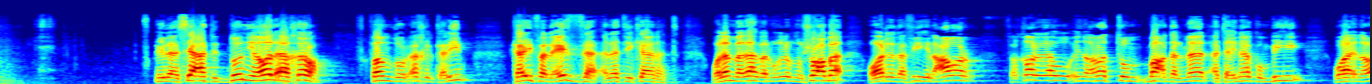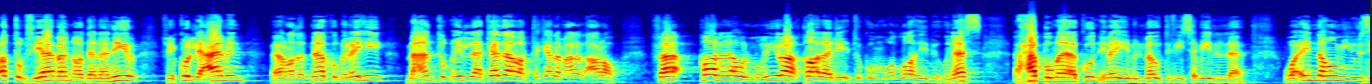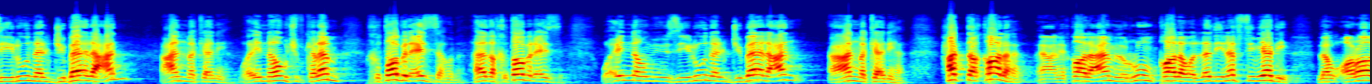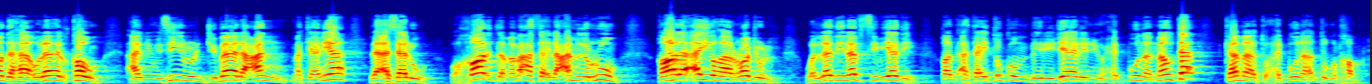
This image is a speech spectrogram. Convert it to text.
إلى سعة الدنيا والآخرة. فانظر أخي الكريم كيف العزة التي كانت ولما ذهب المغيرة بن شعبة ووجد فيه العور فقال له إن أردتم بعض المال أتيناكم به وإن أردتم ثيابا ودنانير في كل عام رددناكم إليه ما أنتم إلا كذا وتكلم على الأعراب. فقال له المغيرة قال جئتكم والله بأناس أحب ما يكون إليهم الموت في سبيل الله وإنهم يزيلون الجبال عن عن مكانها وإنهم شوف كلام خطاب العزة هنا هذا خطاب العزة وإنهم يزيلون الجبال عن عن مكانها. حتى قال يعني قال عامل الروم قال والذي نفسي بيده لو أراد هؤلاء القوم أن يزيلوا الجبال عن مكانها لأزالوه. وخالد لما بعث إلى عامل الروم قال أيها الرجل والذي نفسي بيده قد أتيتكم برجال يحبون الموت كما تحبون أنتم الخمر.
